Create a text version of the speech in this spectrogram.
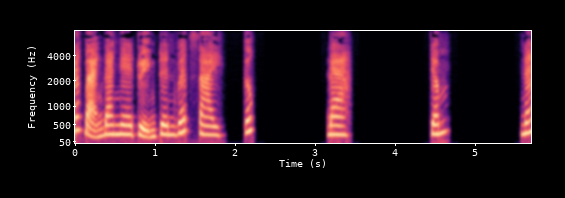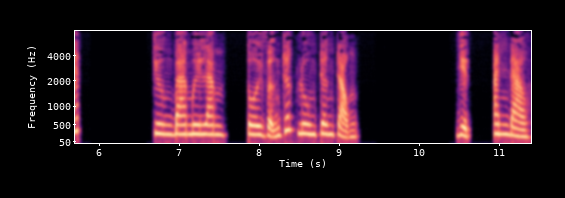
Các bạn đang nghe truyện trên website gốc đa chấm net chương 35, tôi vẫn rất luôn trân trọng. Dịch, anh Đào.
